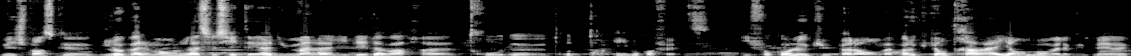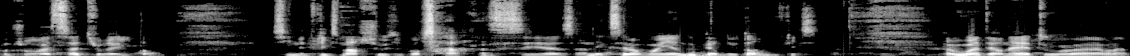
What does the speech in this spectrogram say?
Mais je pense que globalement, la société a du mal à l'idée d'avoir euh, trop de trop de temps libre en fait. Il faut qu'on l'occupe. Alors on va pas l'occuper en travaillant, mais on va l'occuper avec autre chose. On va saturer le temps. Si Netflix marche, c'est aussi pour ça. Euh, c'est un excellent moyen de perdre du temps, Netflix. Ou Internet, ou euh, voilà.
